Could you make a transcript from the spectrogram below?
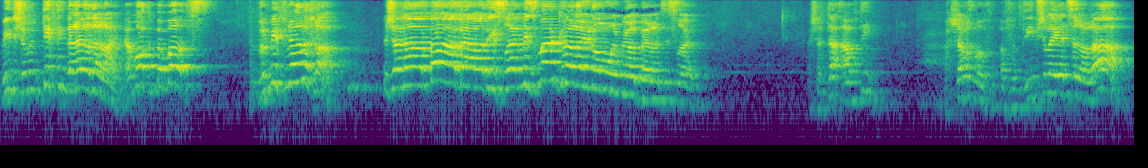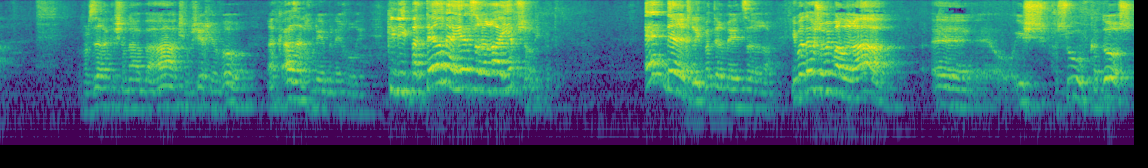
ביידיש אומרים טיפין דרר דריין, עמוק בבוץ. אבל מי הפריע לך? לשנה הבאה בארץ ישראל, מזמן כבר היינו אמורים להיות בארץ ישראל. השתה עבדים. עכשיו אנחנו עבדים של היצר הרע. אבל זה רק השנה הבאה, כשמשיח יבוא, רק אז אנחנו נהיה בני חורים. כי להיפטר מהיצר הרע אי אפשר להיפטר. אין דרך להיפטר מהיצר הרע. אם אתם שומעים על רעב, אה, איש חשוב, קדוש,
